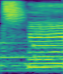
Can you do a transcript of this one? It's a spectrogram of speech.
mountain.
